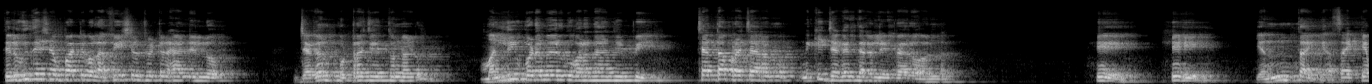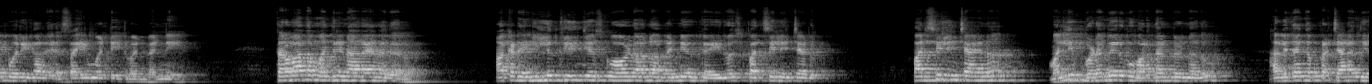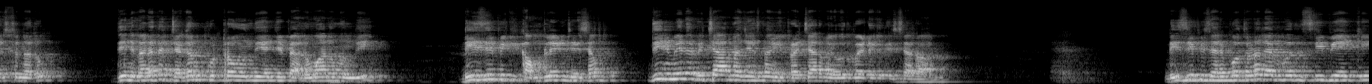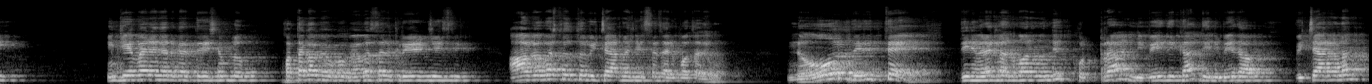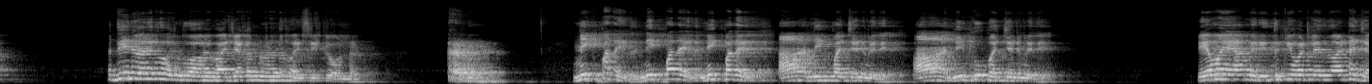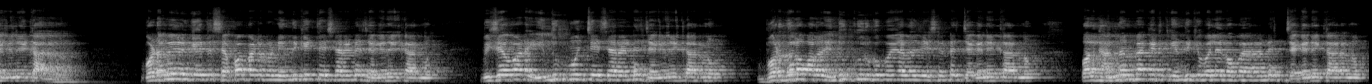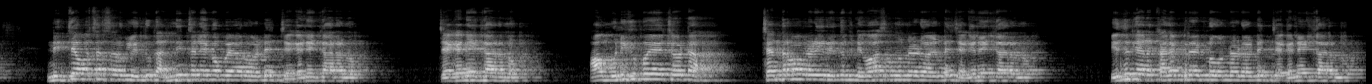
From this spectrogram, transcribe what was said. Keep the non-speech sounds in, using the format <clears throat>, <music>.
తెలుగుదేశం పార్టీ వాళ్ళ అఫీషియల్ ట్విట్టర్ హ్యాండిల్లో జగన్ కుట్ర చేస్తున్నాడు మళ్ళీ బుడమేరకు వరద అని చెప్పి చెత్త ప్రచారానికి జగన్ తెరలేపారు వాళ్ళు. హే, హే, ఎంత అసహ్యపూరిగా అసహ్యం అంటే ఇటువంటివన్నీ. తర్వాత మంత్రి నారాయణ గారు అక్కడ ఇల్లు క్లీన్ చేసుకోవడాలు అవన్నీ ఈరోజు పరిశీలించాడు. పరిశీలించి ఆయన మళ్ళీ బుడమేరకు వరద అంటున్నారు ఆ విధంగా ప్రచారం చేస్తున్నారు. దీని వెనక జగన్ కుట్ర ఉంది అని చెప్పి అనుమానం ఉంది. డీజీపీకి కంప్లైంట్ చేశాం. దీని మీద విచారణ చేస్తాం. ఈ ప్రచారం ఎవరు బయటకు తీశారో అని. డీజీపీ సరిపోతాడా లేకపోతే సిబిఐకి? ఇంకేమైనా కనుక దేశంలో కొత్తగా ఒక వ్యవస్థను క్రియేట్ చేసి ఆ వ్యవస్థతో విచారణ చేస్తే సరిపోతుందేమో. నోరు తెరిస్తే దీని వెనక అనుమానం ఉంది. కుట్ర నివేదిక దీని మీద విచారణ. దీని వెనక వ- ఉన్నాడు వైసీపీ ఉన్నాడు. <clears throat> నీకు పదైదు నీకు పదైదు నీకు పదైదు. ఆ నీకు పద్దెనిమిది. ఆ నీకు పద్దెనిమిది. ఏమయ్యా మీరు ఎందుకు ఇవ్వట్లేదు అంటే జగనే కారణం. బుడమేరు అయితే చెప్ప పెట్టకుండా ఎందుకు ఎత్తేసారంటే జగనే కారణం. విజయవాడ ఎందుకు ముంచేశారంటే జగనే కారణం. బురదలో వాళ్ళని ఎందుకు కూరుకుపోయేలా చేశారంటే జగనే కారణం. వాళ్ళకి అన్నం ప్యాకెట్కి ఎందుకు ఇవ్వలేకపోయారంటే జగనే కారణం. నిత్యావసర సరుకులు ఎందుకు అందించలేకపోయారు అంటే జగనే కారణం. జగనే కారణం. ఆ మునిగిపోయే చోట చంద్రబాబు నాయుడు గారు ఎందుకు నివాసం ఉన్నాడు అంటే జగనే కారణం. ఎందుకు ఆయన కలెక్టరేట్లో ఉన్నాడు అంటే జగనే కారణం.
